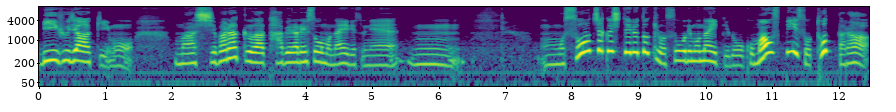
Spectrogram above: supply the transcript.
ビーフジャーキーも、まあしばらくは食べられそうもないですね。うん。もう装着してる時はそうでもないけど、こうマウスピースを取ったら、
